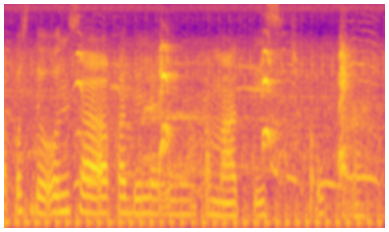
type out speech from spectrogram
Tapos doon sa kabila yung kamatis at okra.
